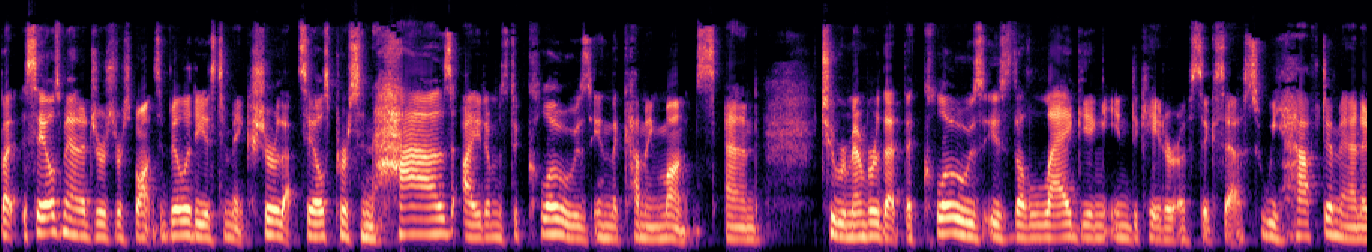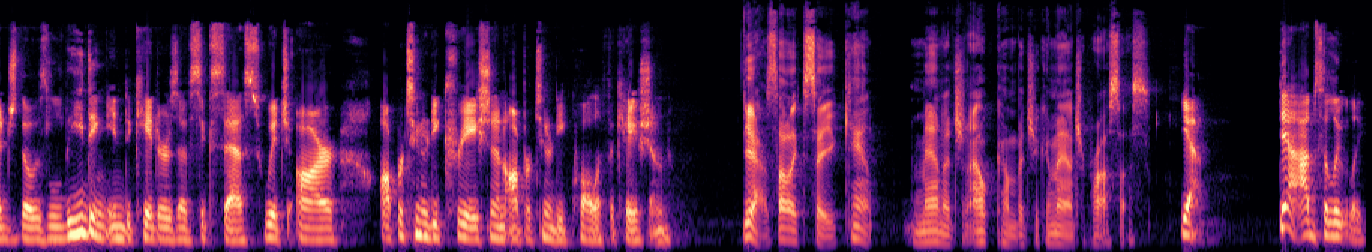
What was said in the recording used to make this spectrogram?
But sales manager's responsibility is to make sure that salesperson has items to close in the coming months and to remember that the close is the lagging indicator of success. We have to manage those leading indicators of success, which are opportunity creation and opportunity qualification. Yeah. So I like to say you can't manage an outcome, but you can manage a process. Yeah. Yeah, absolutely.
